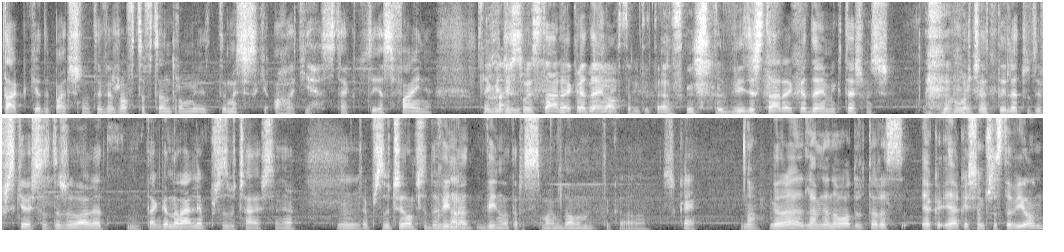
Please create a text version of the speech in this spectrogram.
Tak, kiedy patrzysz na te wieżowce w centrum i ty myślisz takie, o jest, jak tutaj jest fajnie. Jak widzisz swój stary akademik, ty tęsknisz. widzisz stary akademik, też myślisz, kurczę, tyle tutaj wszystkiego się zdarzyło, ale tak generalnie przyzwyczajasz się, nie? Mm. Ja przyzwyczaiłem się do No Wilna, tak. Wilno teraz jest moim domem, tylko jest okej. No, dla mnie na odwrót teraz, jak, jakoś się przestawiłem,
